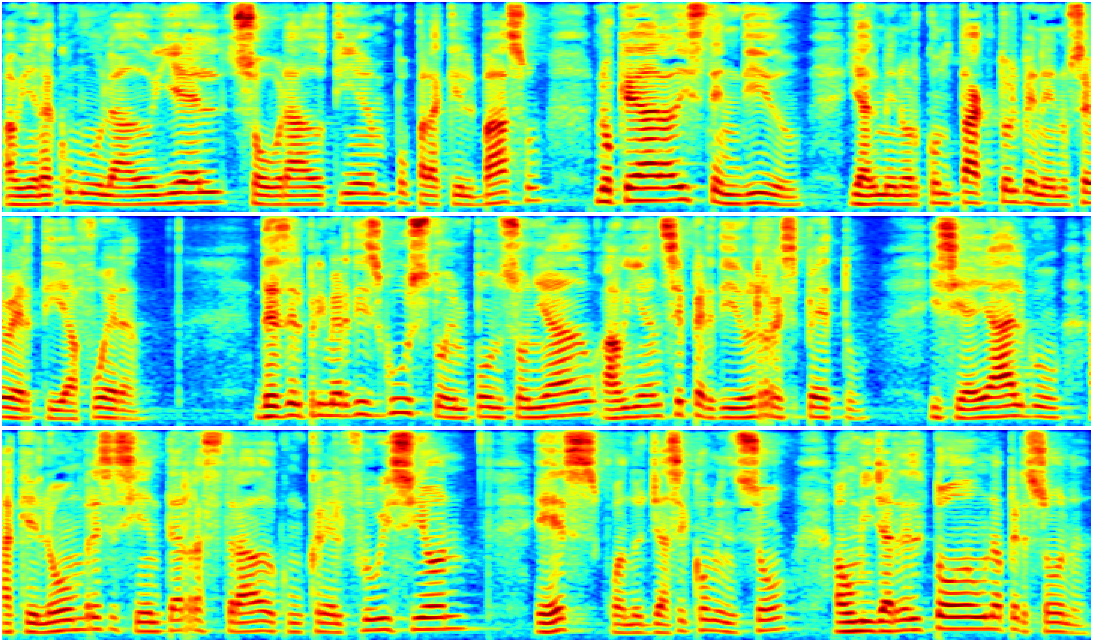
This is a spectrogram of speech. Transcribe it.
Habían acumulado y él sobrado tiempo para que el vaso no quedara distendido y al menor contacto el veneno se vertía afuera. Desde el primer disgusto emponzoñado habíanse perdido el respeto, y si hay algo a que el hombre se siente arrastrado con cruel fruición, es cuando ya se comenzó a humillar del todo a una persona.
